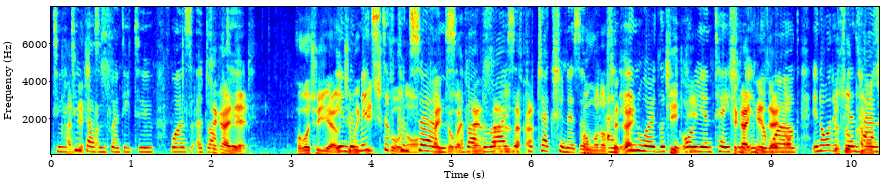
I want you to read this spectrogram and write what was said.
2018 to 歓迎します 2022 was 世界で In the midst of concerns about the rise of protectionism and inward-looking orientation in the world, in order to enhance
